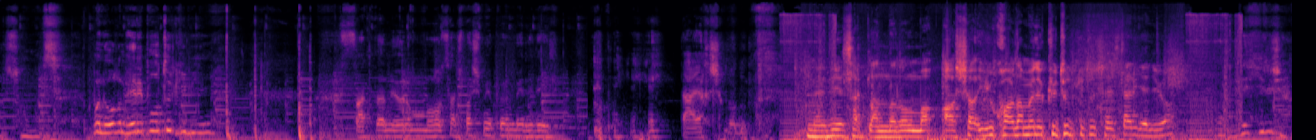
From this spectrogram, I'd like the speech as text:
Nasıl olmaz? Bu ne oğlum Harry Potter gibiyim. Saklanıyorum mu saç baş mı yapıyorum belli değil. daha yakışıklı oldum. Ne diye saklandılar oğlum? Aşağı yukarıdan böyle kütür kütür sesler geliyor. Nereye gireceğim?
